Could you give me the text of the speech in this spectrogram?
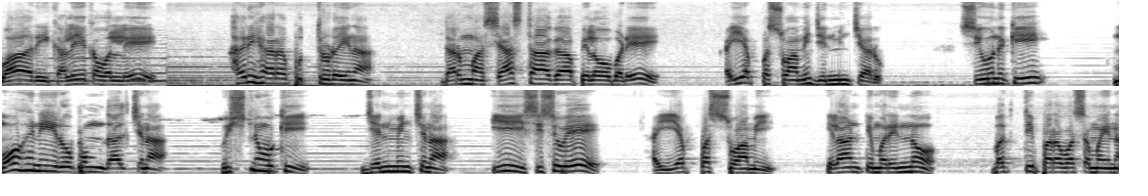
వారి కలయిక వల్లే హరిహర పుత్రుడైన ధర్మశాస్త్రగా పిలువబడే అయ్యప్ప స్వామి జన్మించారు. శివునికి మోహిని రూపం దాల్చిన విష్ణువుకి జన్మించిన ఈ శిశువే అయ్యప్ప స్వామి. ఇలాంటి మరెన్నో భక్తి పరవశమైన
